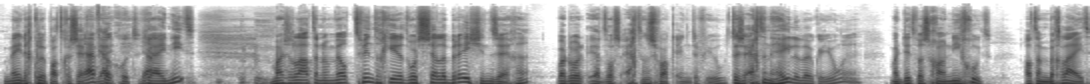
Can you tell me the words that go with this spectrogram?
menig club had gezegd, Ja, heeft jij, ook goed, ja. jij niet. Maar ze laten hem wel twintig keer het woord celebration zeggen. Waardoor, ja, het was echt een zwak interview. Het is echt een hele leuke jongen. Maar dit was gewoon niet goed. Had hem begeleid.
